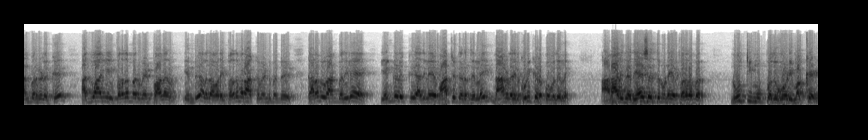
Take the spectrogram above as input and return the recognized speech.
நண்பர்களுக்கு அத்வானியை பிரதமர் வேட்பாளர் என்று அல்லது அவரை பிரதமராக்க வேண்டும் என்று கனவு காண்பதிலே எங்களுக்கு அதிலே மாற்று கருத்து இல்லை. நாங்கள் அதில் குறுக்கிடப் போவதில்லை. ஆனால் இந்த தேசத்தினுடைய பிரதமர் நூத்தி முப்பது கோடி மக்கள்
